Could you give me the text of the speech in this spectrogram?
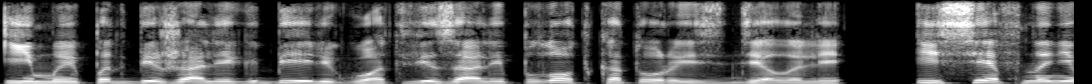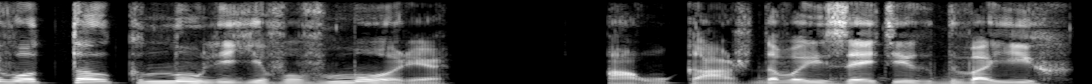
И мы подбежали к берегу, отвязали плот, который сделали, и, сев на него, толкнули его в море. А у каждого из этих двоих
